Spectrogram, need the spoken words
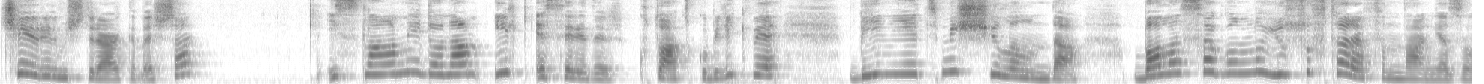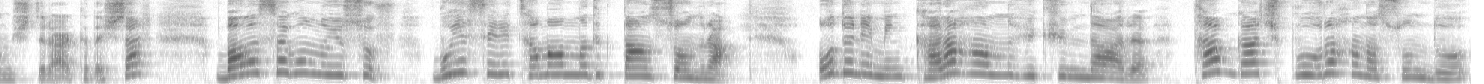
çevrilmiştir arkadaşlar. İslami dönem ilk eseridir Kutat Kubilik ve 1070 yılında Balasagunlu Yusuf tarafından yazılmıştır arkadaşlar. Balasagunlu Yusuf bu eseri tamamladıktan sonra o dönemin Karahanlı hükümdarı Tabgaç Buğrahan'a sunduğu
